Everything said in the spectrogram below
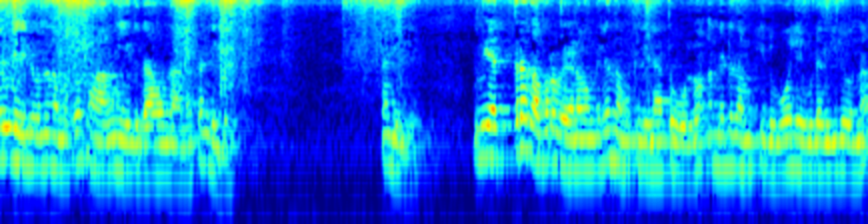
എവിടെയെങ്കിലും ഒന്ന് നമുക്ക് ഹാങ് ചെയ്തിടാവുന്നതാണ്. കണ്ടില്ലേ? കണ്ടില്ലേ? ഇനി എത്ര കവർ വേണമെങ്കിലും നമുക്ക് ഇതിനകത്ത് കൊള്ളും. എന്നിട്ട് നമുക്ക് ഇതുപോലെ എവിടെയെങ്കിലും ഒന്ന്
